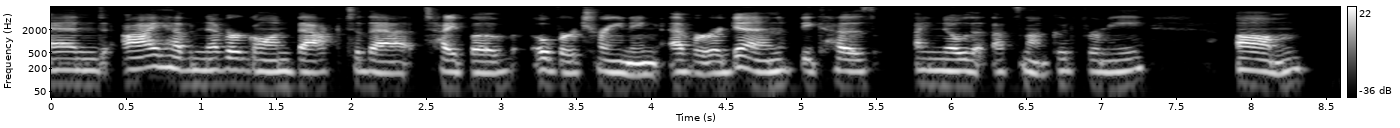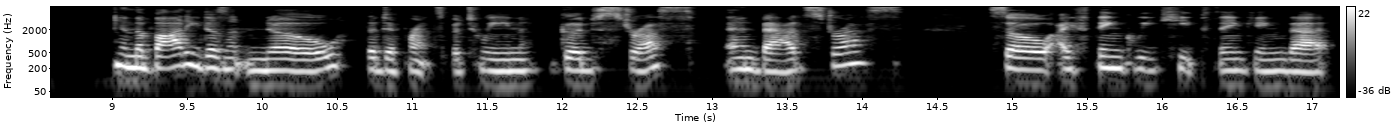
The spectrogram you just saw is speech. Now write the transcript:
And I have never gone back to that type of overtraining ever again because I know that that's not good for me. Um, and the body doesn't know the difference between good stress and bad stress. So I think we keep thinking that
